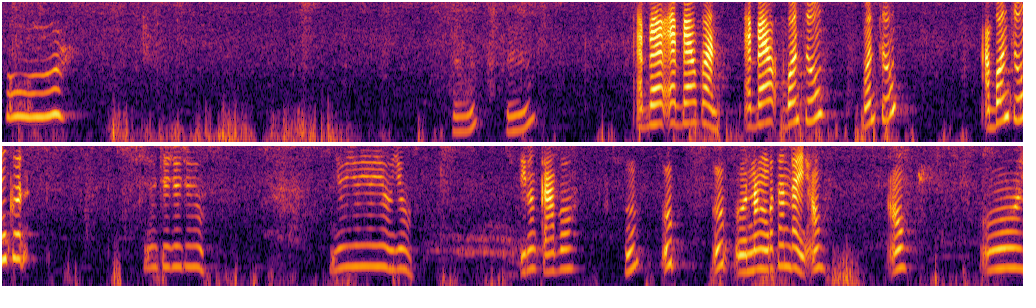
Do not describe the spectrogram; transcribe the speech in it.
โอ้หืมหืมแอบเบลแอบเบลก่อนแอบเบลบนสูงบนสูงอะบนสูงขึ้นโยโยโยโยโยโยโยโยโเอาโอ้ย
